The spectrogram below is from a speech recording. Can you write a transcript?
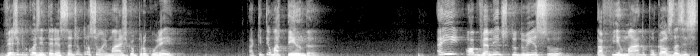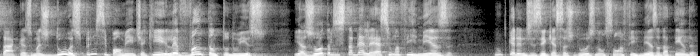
veja que coisa interessante. Eu trouxe uma imagem que eu procurei aqui tem uma tenda. Aí, obviamente, tudo isso está firmado por causa das estacas, mas duas, principalmente aqui, levantam tudo isso, e as outras estabelecem uma firmeza. Não estou querendo dizer que essas duas não são a firmeza da tenda,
